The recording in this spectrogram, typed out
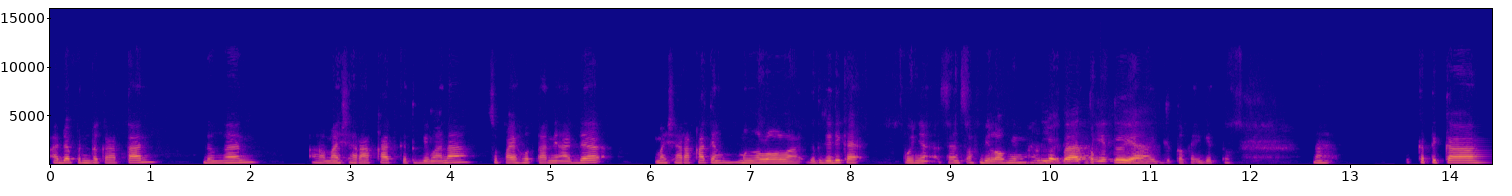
ada pendekatan dengan uh, masyarakat gitu. Gimana supaya hutannya ada masyarakat yang mengelola gitu. Jadi kayak punya sense of belonging terlibat gitu, gitu ya. gitu kayak gitu. Nah ketika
